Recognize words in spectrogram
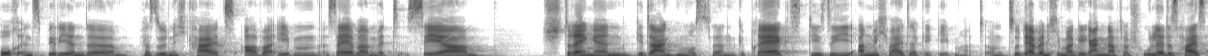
hochinspirierende Persönlichkeit, aber eben selber mit sehr strengen Gedankenmustern geprägt, die sie an mich weitergegeben hat. Und zu der bin ich immer gegangen nach der Schule. Das heißt,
